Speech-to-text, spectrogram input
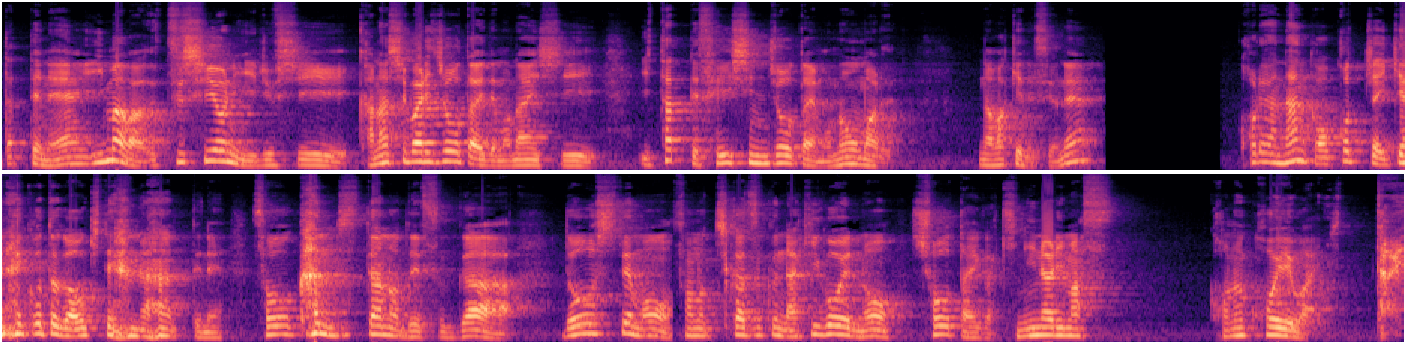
だってね、今はうつし世にいるし、金縛り状態でもないし、至って精神状態もノーマルなわけですよね。これはなんか起こっちゃいけないことが起きてるなってね、そう感じたのですが、どうしてもその近づく鳴き声の正体が気になります。この声は一体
